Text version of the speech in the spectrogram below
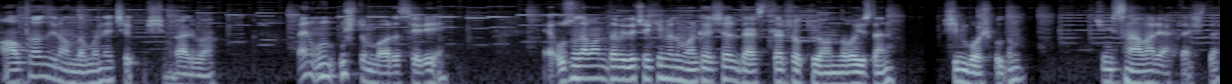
6 Haziran'da mı ne çekmişim galiba. Ben unutmuştum bu arada seriyi. E, uzun zamandır video çekemiyordum arkadaşlar. Dersler çok yoğundu o yüzden. Şimdi boş buldum. Çünkü sınavlar yaklaştı.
